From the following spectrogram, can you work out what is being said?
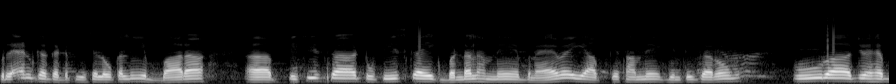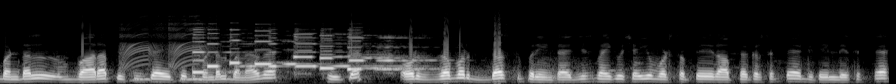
ब्रांड का कट पीस है लोकल नहीं, ये बारह पीसीस का टू पीस का एक बंडल हमने बनाया हुआ है। ये आपके सामने गिनती कर रहा हूँ। पूरा जो है बंडल, बारह पीसीस का एक एक बंडल बना हुआ है, ठीक है? और ज़बरदस्त प्रिंट है। जिस भाई को चाहिए व्हाट्सअप पे रबता कर सकता है डिटेल ले सकता है।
